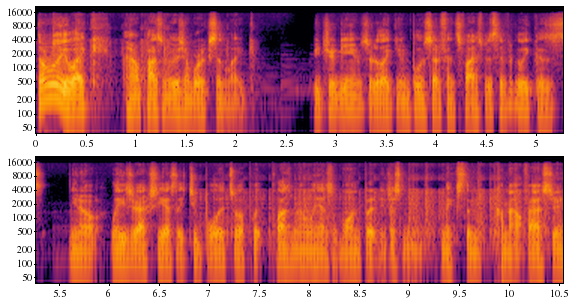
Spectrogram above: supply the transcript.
don't really like how Plasma Vision works in, like, future games, or, like, in Bloons Tower Defense 5 specifically, because, you know, Laser actually has, like, two bullets, while Plasma only has one, but it just makes them come out faster.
